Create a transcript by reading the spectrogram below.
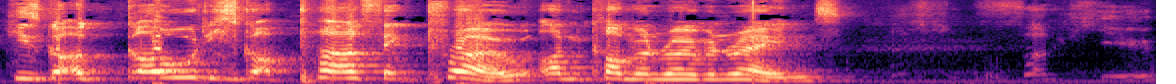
He's got a gold. He's got a perfect pro uncommon Roman Reigns. Fuck you.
